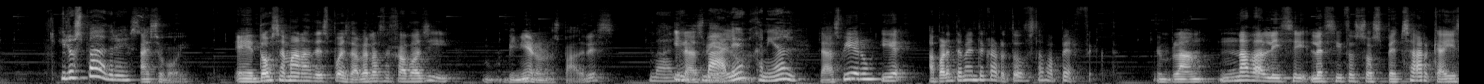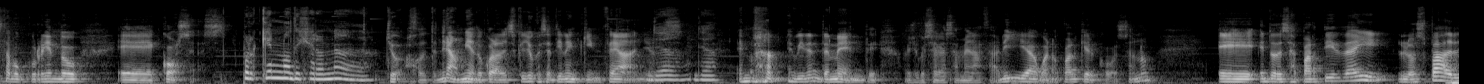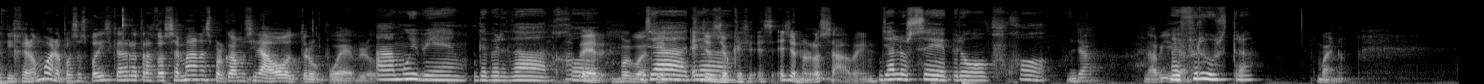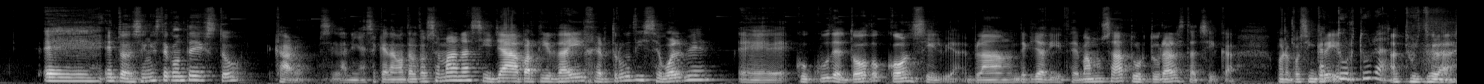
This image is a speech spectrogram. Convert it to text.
¿Y los padres? a eso voy. Eh, dos semanas después de haberlas dejado allí, vinieron los padres. Vale, Y las vale, vieron. genial. Las vieron y eh, aparentemente, claro, todo estaba perfecto. En plan, nada les, les hizo sospechar que ahí estaba ocurriendo eh, cosas. ¿Por qué no dijeron nada? Yo, joder, tendrían miedo, Coral, es que yo que sé, tienen 15 años. Ya, ya. En plan, evidentemente. O yo que sé, les amenazaría, bueno, cualquier cosa, ¿no? Eh, entonces, a partir de ahí, los padres dijeron, bueno, pues os podéis quedar otras dos semanas porque vamos a ir a otro pueblo. Ah, muy bien, de verdad. a jo. ver, vuelvo a decir, ya, ellos, yo que ellos no lo saben. Ya lo sé, pero jo, Ya, la vida. me frustra. Bueno. Eh, entonces, en este contexto, claro, la niña se quedan otras dos semanas y ya a partir de ahí Gertrudis se vuelve eh, cucú del todo con Silvia. En plan, de que ella dice, vamos a torturar a esta chica. Bueno, pues increíble. torturar? A torturar.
